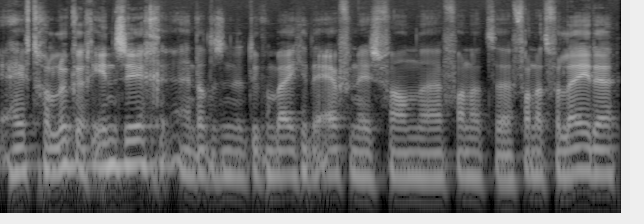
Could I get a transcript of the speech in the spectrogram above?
heeft gelukkig in zich, en dat is natuurlijk een beetje de erfenis van, uh, van, het, uh, van het verleden,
